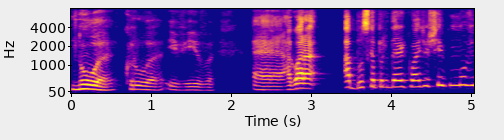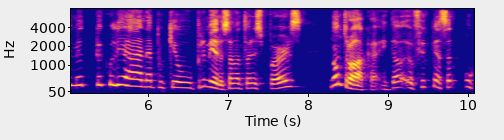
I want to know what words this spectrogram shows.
nua, crua e viva. É, agora, a busca pelo Derek White eu achei um movimento peculiar, né? Porque o primeiro, o San Antonio Spurs não troca. Então eu fico pensando o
